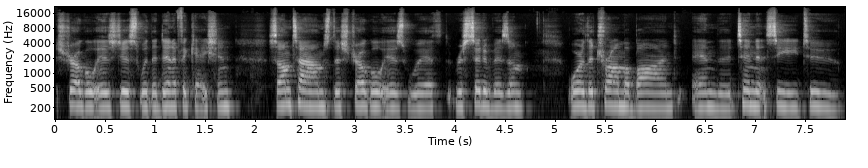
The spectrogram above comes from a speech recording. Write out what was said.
struggle is just with identification. Sometimes the struggle is with recidivism or the trauma bond and the tendency to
